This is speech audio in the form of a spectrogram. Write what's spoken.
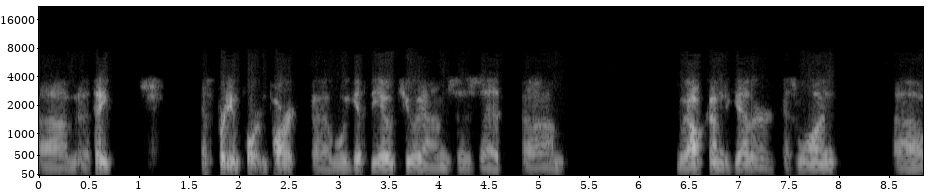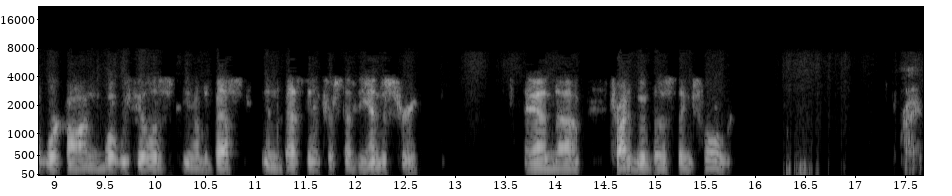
Um, and I think that's a pretty important part uh, when we get the OQMs is that um, we all come together as one, uh, work on what we feel is you know the best in the best interest of the industry, and uh, try to move those things forward. Right.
